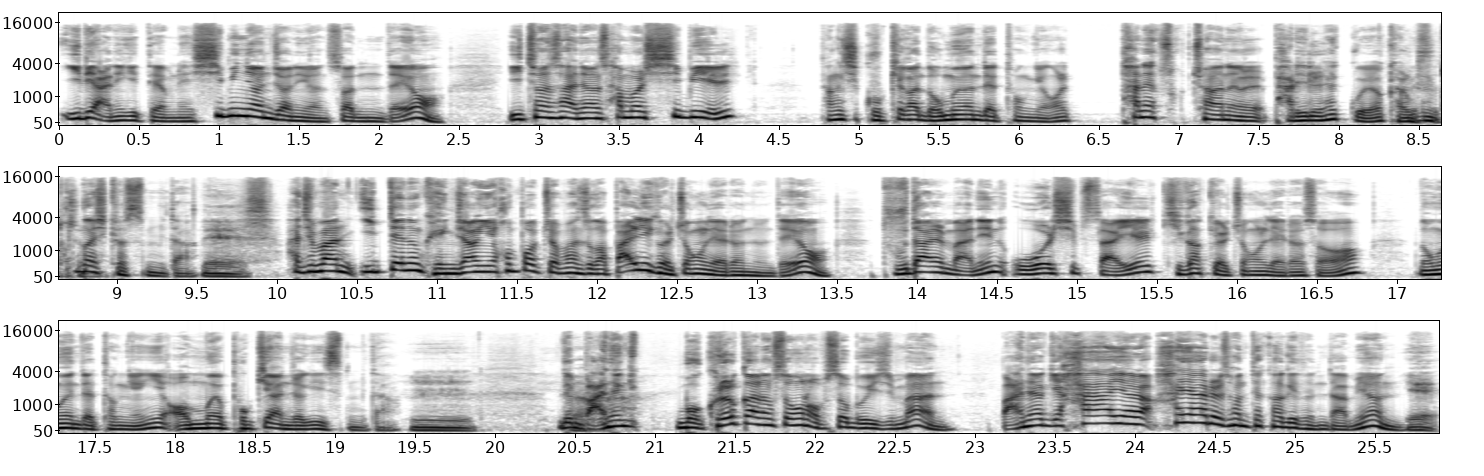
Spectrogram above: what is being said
일이 아니기 때문에 12년 전이었었는데요. 2004년 3월 12일 당시 국회가 노무현 대통령을 탄핵 소추안을 발의를 했고요. 결국 그랬었죠. 통과시켰습니다. 네. 하지만 이때는 굉장히 헌법재판소가 빨리 결정을 내렸는데요. 두 달 만인 5월 14일 기각 결정을 내려서 노무현 대통령이 업무에 복귀한 적이 있습니다. 음. 근데 만약에 뭐 그럴 가능성은 없어 보이지만 만약에 하야 하야를 선택하게 된다면 예.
